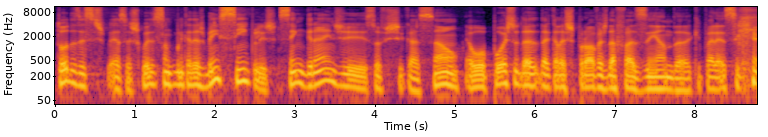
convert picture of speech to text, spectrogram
todas esses, essas coisas são brincadeiras bem simples, sem grande sofisticação. É o oposto da, daquelas provas da fazenda que parece que é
